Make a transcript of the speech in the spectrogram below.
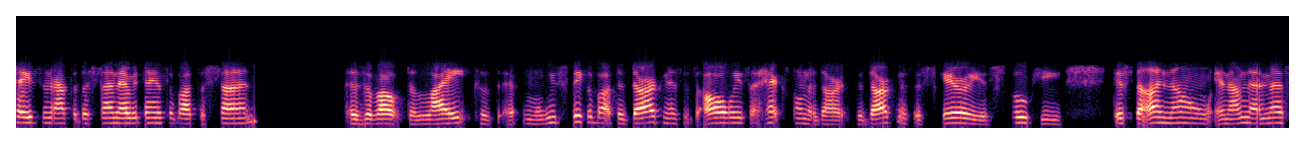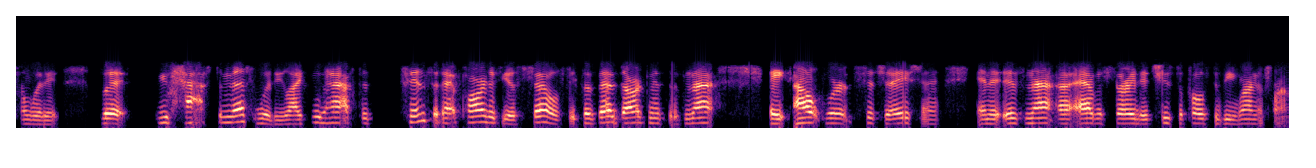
chasing after the sun. Everything's about the sun. It's about the light, because uh, when we speak about the darkness, it's always a hex on the dark. The darkness is scary, it's spooky, it's the unknown, and I'm not messing with it. But you have to mess with it. Like you have to tend to that part of yourself because that darkness is not a outward situation and it is not an adversary that you're supposed to be running from.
